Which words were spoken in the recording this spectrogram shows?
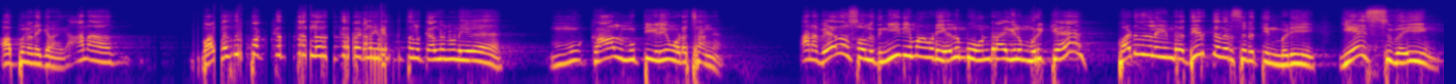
அப்படின்னு நினைக்கிறாங்க. ஆனால் வலது பக்கத்தில் இருக்கிற கல்லனுடைய மு- கால் முட்டிகளையும் உடைச்சாங்க. ஆனால் வேதம் சொல்லுது நீதிமானுடைய எலும்பு ஒன்றாகிலும் முறிக்க படுவதில்லை என்ற தீர்க்க தரிசனத்தின்படி இயேசுவை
